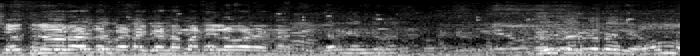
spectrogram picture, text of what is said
చేతులు ఎవరు ఆట పెట్టకండి అమ్మా నిలబడండి జరగదలే అమ్మ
